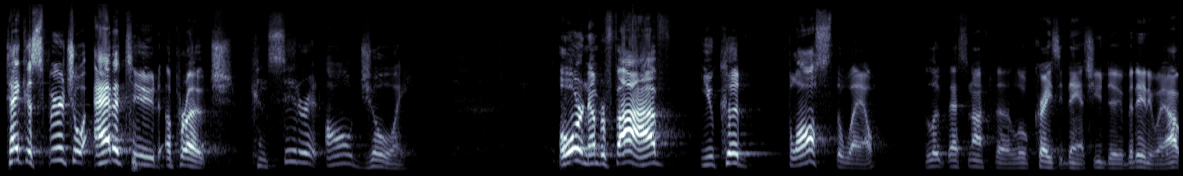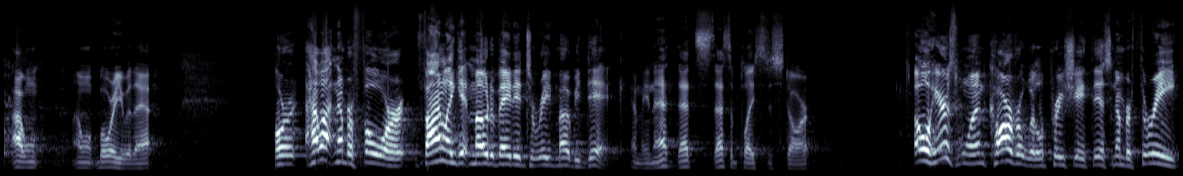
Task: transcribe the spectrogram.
Take a spiritual attitude approach. Consider it all joy. Or number five, you could floss the whale. Luke, that's not the little crazy dance you do, but anyway, I, I, won't, I won't bore you with that. Or how about number four, finally get motivated to read Moby Dick? I mean, that, that's, that's a place to start. Oh, here's one. Carver will appreciate this. Number three,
